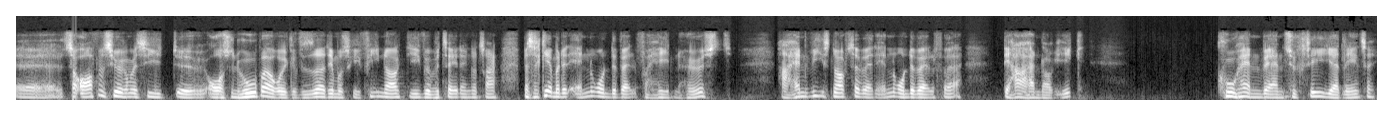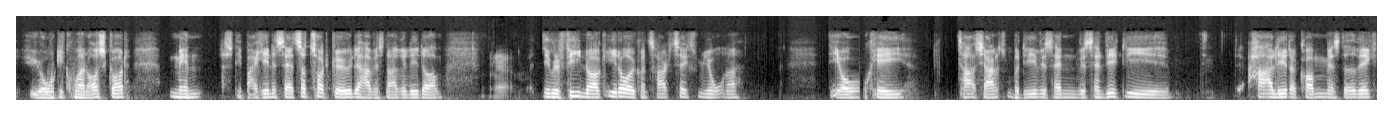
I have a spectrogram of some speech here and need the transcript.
Øh, så offensivt kan man sige, at øh, Orson Hooper rykker videre, det er måske fint nok, de ikke vil betale den kontrakt, men så giver man et anden rundevalg for Hayden Hurst. Har han vist nok til at være et anden rundevalg før? Det har han nok ikke. Kunne han være en succes i Atlanta? Jo, det kunne han også godt, men altså, det er bare igen sat. Så Todd Gurley har vi snakket lidt om. Ja. Det er vel fint nok, et år i kontrakt, 6 millioner. Det er okay. Tager chancen på det, hvis han, hvis han virkelig har lidt at komme med stadigvæk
